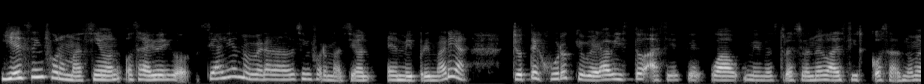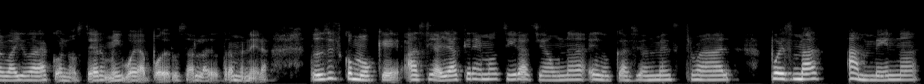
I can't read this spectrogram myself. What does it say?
Y esa información, o sea, yo digo, si alguien me hubiera dado esa información en mi primaria, yo te juro que hubiera visto así que, wow, mi menstruación me va a decir cosas, no me va a ayudar a conocerme y voy a poder usarla de otra manera. Entonces, como que hacia allá queremos ir, hacia una educación menstrual, pues más amena,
